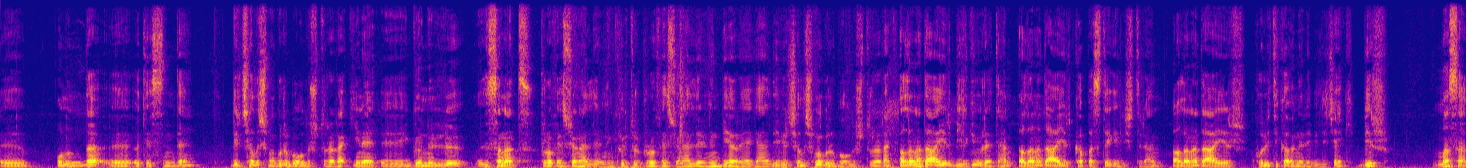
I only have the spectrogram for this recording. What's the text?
E, onun da e, ötesinde bir çalışma grubu oluşturarak yine e, gönüllü sanat profesyonellerinin, kültür profesyonellerinin bir araya geldiği bir çalışma grubu oluşturarak alana dair bilgi üreten, alana dair kapasite geliştiren, alana dair politika önerebilecek bir masa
